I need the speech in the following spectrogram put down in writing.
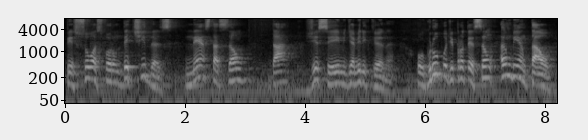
pessoas foram detidas nesta ação da GCM de Americana. O Grupo de Proteção Ambiental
